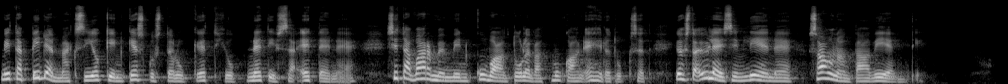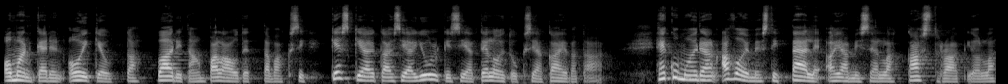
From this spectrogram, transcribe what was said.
mitä pidemmäksi jokin keskusteluketju netissä etenee, sitä varmemmin kuvaan tulevat mukaan ehdotukset, joista yleisin lienee saunantaa vienti. Oman käden oikeutta vaaditaan palautettavaksi, keskiaikaisia julkisia teloituksia kaivataan. Hekumoidaan avoimesti päälle ajamisella, kastraatiolla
